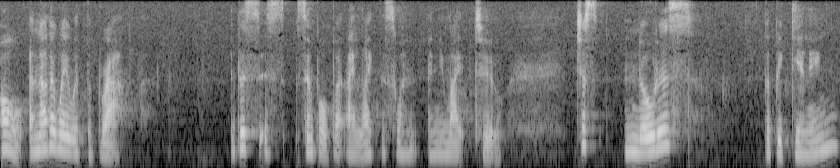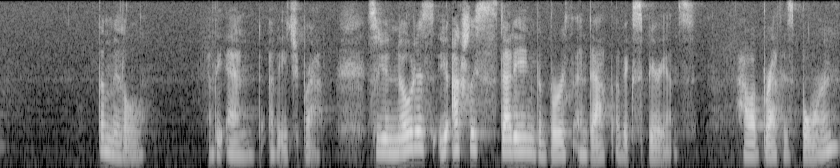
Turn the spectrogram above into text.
oh, another way with the breath this is simple, but I like this one, and you might too. Just notice the beginning, the middle, and the end of each breath. So you notice you're actually studying the birth and death of experience, how a breath is born,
